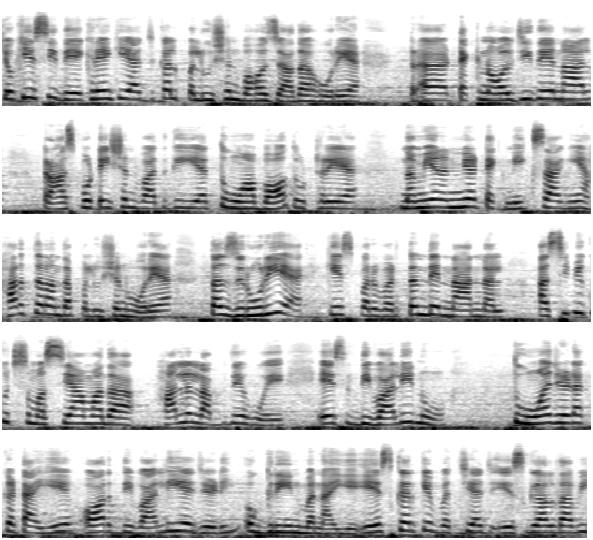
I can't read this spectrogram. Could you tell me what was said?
ਕਿਉਂਕਿ ਅਸੀਂ ਦੇਖ ਰਹੇ ਹਾਂ ਕਿ ਅੱਜ ਕੱਲ ਪੋਲੂਸ਼ਨ ਬਹੁਤ ਜ਼ਿਆਦਾ ਹੋ ਰਿਹਾ ਹੈ। ਟੈਕਨੋਲੋਜੀ ਦੇ ਨਾਲ ਟਰਾਂਸਪੋਰਟੇਸ਼ਨ ਵੱਧ ਗਈ ਹੈ, ਧੂਆਂ ਬਹੁਤ ਉੱਠ ਰਿਹਾ ਹੈ, ਨਵੀਆਂ ਨਵੀਆਂ ਟੈਕਨੀਕਸ ਆ ਗਈਆਂ, ਹਰ ਤਰ੍ਹਾਂ ਦਾ ਪੋਲੂਸ਼ਨ ਹੋ ਰਿਹਾ ਤਾਂ ਜ਼ਰੂਰੀ ਹੈ ਕਿ ਇਸ ਪਰਿਵਰਤਨ ਦੇ ਨਾਲ ਨਾਲ ਅਸੀਂ ਵੀ ਕੁਝ ਸਮੱਸਿਆਵਾਂ ਦਾ ਹੱਲ ਲੱਭਦੇ ਹੋਏ ਇਸ ਦੀਵਾਲੀ ਨੂੰ ਧੂਆਂ ਜਿਹੜਾ ਘਟਾਈਏ ਔਰ ਦੀਵਾਲੀ ਹੈ ਜਿਹੜੀ, ਉਹ ਗ੍ਰੀਨ ਬਣਾਈਏ। ਇਸ ਕਰਕੇ ਬੱਚੇ ਅੱਜ ਇਸ ਗੱਲ ਦਾ ਵੀ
